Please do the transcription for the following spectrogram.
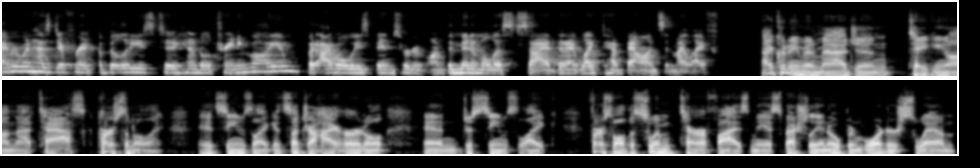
everyone has different abilities to handle training volume, but I've always been sort of on the minimalist side that I'd like to have balance in my life. I couldn't even imagine taking on that task personally. It seems like it's such a high hurdle and just seems like, first of all, the swim terrifies me, especially an open water swim.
